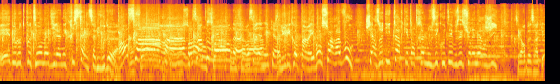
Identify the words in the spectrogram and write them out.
Et de l'autre côté, on a Dylan et Christelle. Salut vous deux. Bonsoir. Euh, Bonsoir, tout le monde. Bonsoir Yannick. Salut les copains et bonsoir à vous, chers auditeurs qui êtes en train de nous écouter. Vous êtes sur Énergie. C'est leur Buzz Radio.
